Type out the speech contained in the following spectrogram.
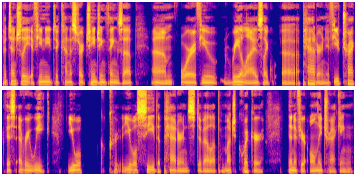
potentially if you need to kind of start changing things up um, or if you realize like uh, a pattern if you track this every week you will you will see the patterns develop much quicker than if you're only tracking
